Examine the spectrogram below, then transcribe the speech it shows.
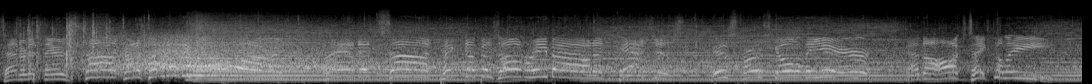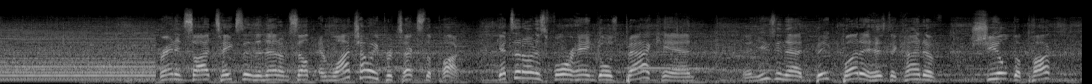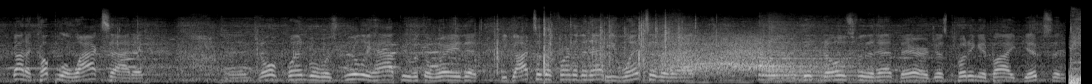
Centered it, there's Saad trying to throw it. Scores! Brandon Saad picked up his own rebound and cashes his first goal of the year, and the Hawks take the lead. Brandon Saad takes it to the net himself, and watch how he protects the puck. Gets it on his forehand, goes backhand, and using that big butt of his to kind of shield the puck, got a couple of whacks at it. And Joel Quenneville was really happy with the way that he got to the front of the net, he went to the net, and good nose for the net there, just putting it by Gibson.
